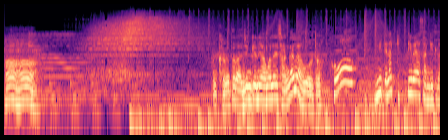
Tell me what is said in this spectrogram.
हा हा. पण खरं तर अजिंक्यने आम्हाला हे सांगायला हवं होतं. हो. मी त्याला किती वेळा सांगितलं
